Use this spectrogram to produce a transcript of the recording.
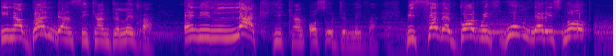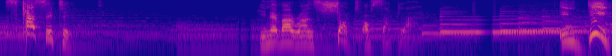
In abundance, He can deliver, and in lack, He can also deliver. We serve a God with whom there is no scarcity. He never runs short of supply. Indeed,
